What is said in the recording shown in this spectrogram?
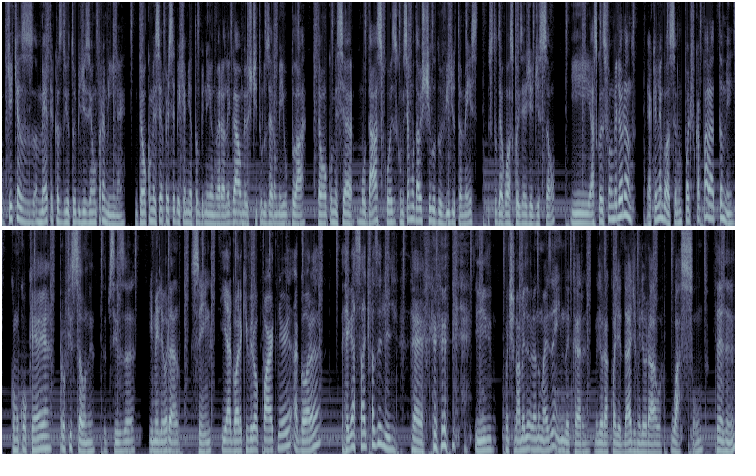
o que, que as métricas do YouTube diziam para mim, né? Então eu comecei a perceber que a minha thumbnail não era legal, meus títulos eram meio blá. Então eu comecei a mudar as coisas, comecei a mudar o estilo do vídeo também, estudei algumas coisinhas de edição e as coisas foram melhorando. É aquele negócio, você não pode ficar parado também, como qualquer profissão, né? Você precisa ir melhorando. Sim. E agora que virou partner, agora arregaçar de fazer vídeo. É. e continuar melhorando mais ainda, cara. Melhorar a qualidade, melhorar o, o assunto. Uhum.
